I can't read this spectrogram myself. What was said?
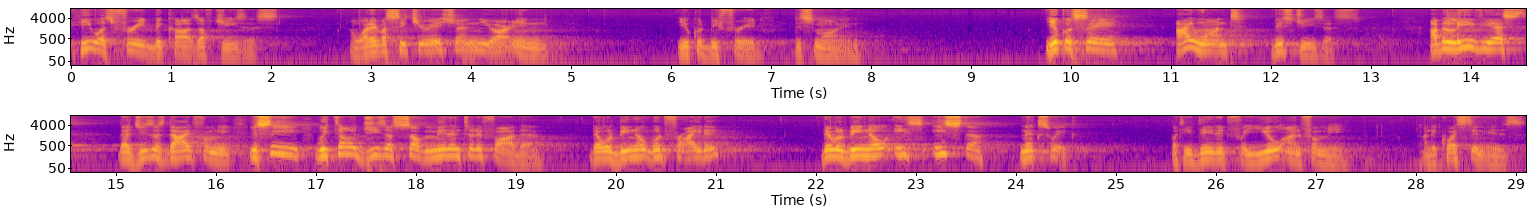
he was freed because of Jesus. And whatever situation you are in, you could be freed this morning. You could say, I want this Jesus. I believe, yes, that Jesus died for me. You see, without Jesus submitting to the Father, there will be no Good Friday. There will be no Easter next week. But He did it for you and for me. And the question is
